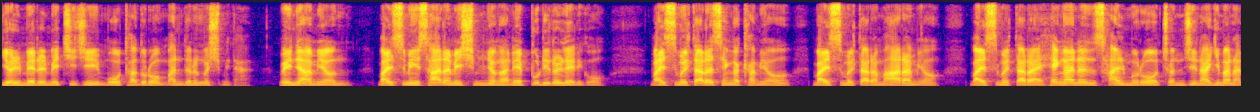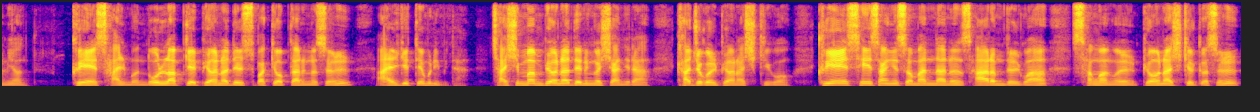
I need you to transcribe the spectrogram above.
열매를 맺히지 못하도록 만드는 것입니다. 왜냐하면 말씀이 사람의 심령 안에 뿌리를 내리고 말씀을 따라 생각하며 말씀을 따라 말하며 말씀을 따라 행하는 삶으로 전진하기만 하면 그의 삶은 놀랍게 변화될 수밖에 없다는 것을 알기 때문입니다. 자신만 변화되는 것이 아니라 가족을 변화시키고 그의 세상에서 만나는 사람들과 상황을 변화시킬 것을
